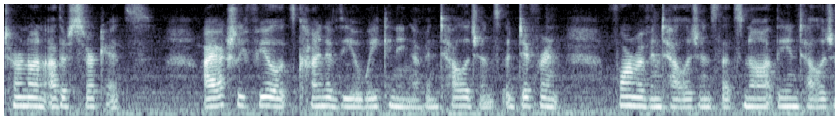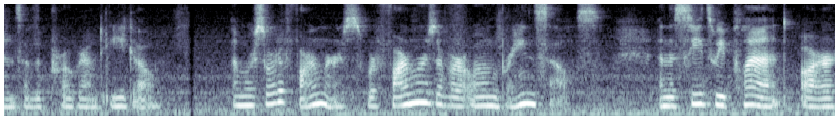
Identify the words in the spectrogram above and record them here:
turn on other circuits. I actually feel it's kind of the awakening of intelligence, a different form of intelligence that's not the intelligence of the programmed ego. And we're sort of farmers. We're farmers of our own brain cells. And the seeds we plant are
